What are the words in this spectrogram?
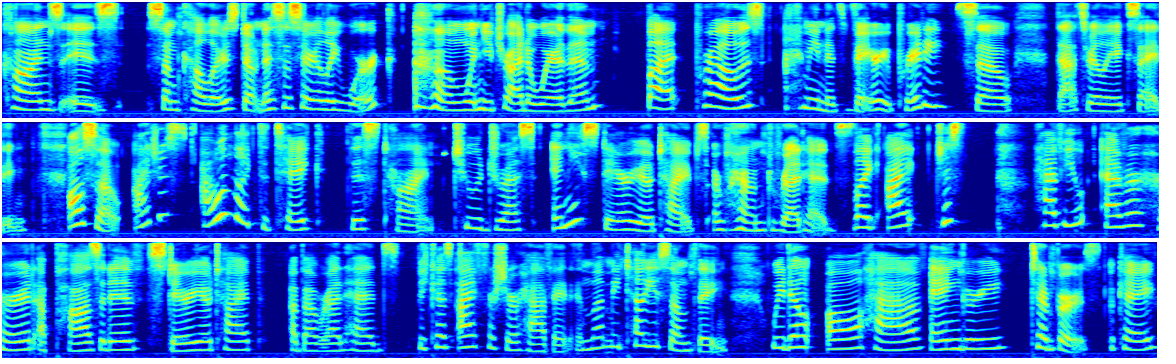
Cons is some colors don't necessarily work um, when you try to wear them. But pros, I mean, it's very pretty, so that's really exciting. Also, I just, I would like to take this time to address any stereotypes around redheads. Like, I just, have you ever heard a positive stereotype about redheads because I for sure haven't. And let me tell you something we don't all have angry tempers, okay?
